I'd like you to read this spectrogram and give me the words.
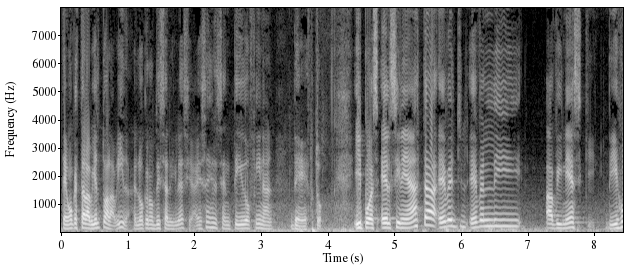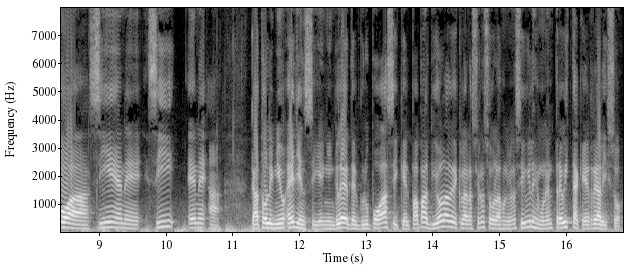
tengo que estar abierto a la vida, es lo que nos dice la iglesia. Ese es el sentido final de esto. Y pues el cineasta Evelyn Avineski dijo a CNA Catholic New Agency en inglés del grupo ASI que el Papa dio las declaraciones sobre las uniones civiles en una entrevista que él realizó.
